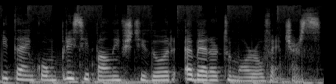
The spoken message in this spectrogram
e tem como principal investidor a Better Tomorrow Ventures.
